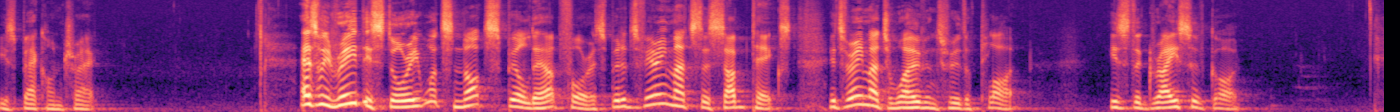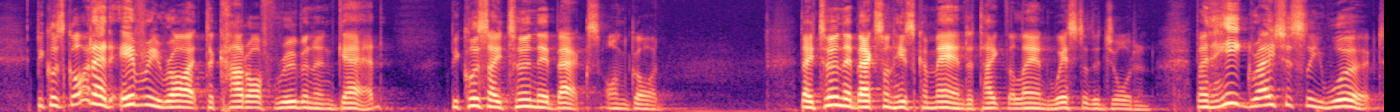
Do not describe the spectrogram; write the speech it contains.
is back on track. As we read this story, what's not spelled out for us, but it's very much the subtext, it's very much woven through the plot, is the grace of God. Because God had every right to cut off Reuben and Gad because they turned their backs on God. They turned their backs on his command to take the land west of the Jordan. But he graciously worked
